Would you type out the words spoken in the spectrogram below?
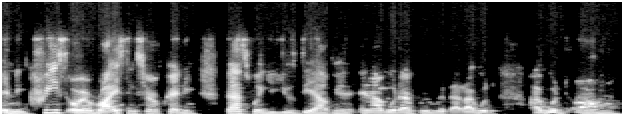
an increase or a rising serum creatinine, that's when you use the albumin. And I would agree with that. I would, I would um,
